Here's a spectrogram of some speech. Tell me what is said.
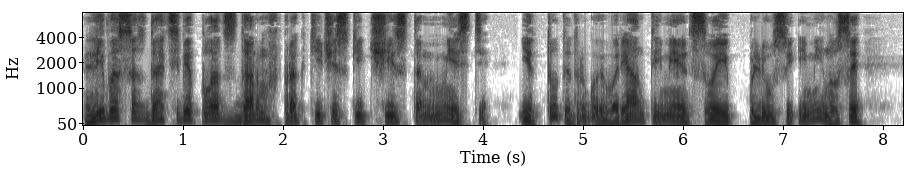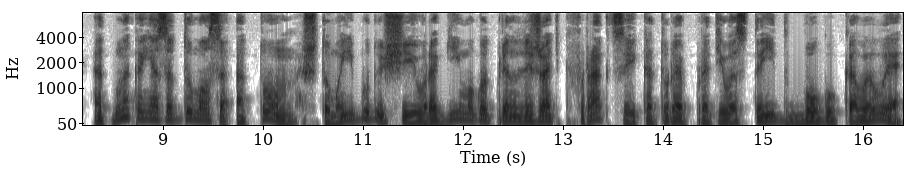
либо создать себе плацдарм в практически чистом месте. И тот, и другой вариант имеют свои плюсы и минусы. Однако я задумался о том, что мои будущие враги могут принадлежать к фракции, которая противостоит богу КВВ.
